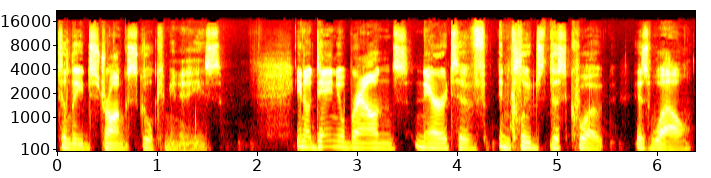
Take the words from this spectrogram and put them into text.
to lead strong school communities. You know, Daniel Brown's narrative includes this quote as well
